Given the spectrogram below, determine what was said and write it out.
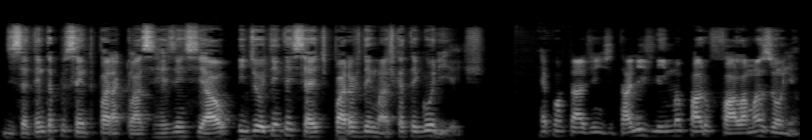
de 70% para a classe residencial e de 87% para as demais categorias. Reportagem de Thales Lima para o Fala Amazônia.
